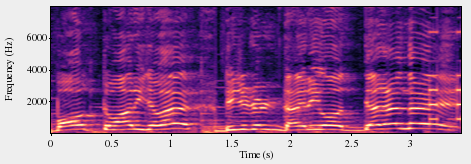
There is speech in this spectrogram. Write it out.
बहुत तुम्हारी जगह डिजिटल डायरी को दे देंगे।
